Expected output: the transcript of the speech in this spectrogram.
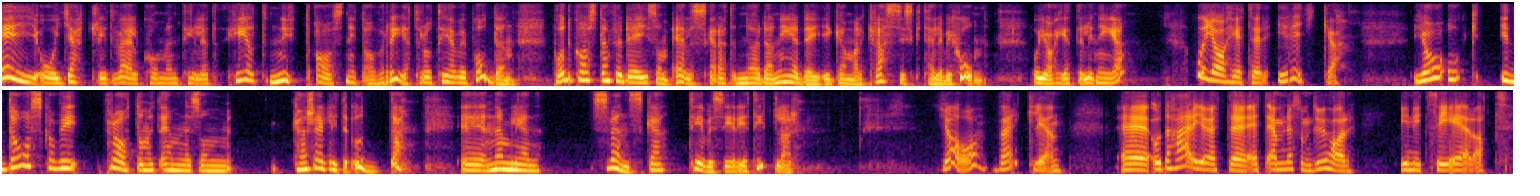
Hej och hjärtligt välkommen till ett helt nytt avsnitt av Retro-TV-podden. Podcasten för dig som älskar att nörda ner dig i gammal klassisk television. Och jag heter Linnea. Och jag heter Erika. Ja, och idag ska vi prata om ett ämne som kanske är lite udda, eh, nämligen svenska tv-serietitlar. Ja, verkligen. Eh, och det här är ju ett, ett ämne som du har initierat.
